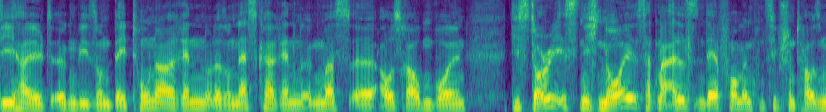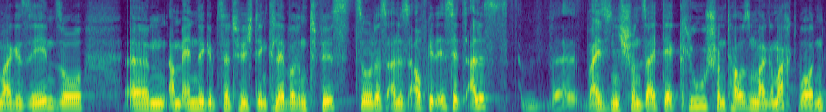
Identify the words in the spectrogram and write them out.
die halt irgendwie so ein Daytona-Rennen oder so ein NASCAR-Rennen irgendwas äh, ausrauben wollen. Die Story ist nicht neu, es hat man alles in der Form im Prinzip schon tausendmal gesehen. So ähm, am Ende gibt's natürlich den cleveren Twist, so dass alles aufgeht. Ist jetzt alles, äh, weiß ich nicht, schon seit der Clue schon tausendmal gemacht worden.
